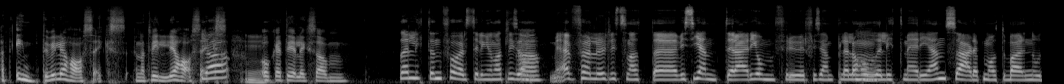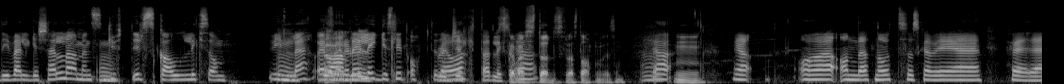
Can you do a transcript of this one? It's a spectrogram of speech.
at ikke ville ha sex enn at ville ha sex. Ja. Mm. Och att det är liksom Det er litt en forestilling om at liksom, Jeg føler litt sånn at uh, Hvis jenter er jomfruer for eksempel, eller Mm. holder litt mer igjen, så er det på en måte bare noe de velger selv, da, mens Mm. gutter skal liksom ville. Mm. Og jeg Ja, føler det legges litt opp til det òg. Liksom. Skal være Ja. studs fra starten, liksom. Ja. Mm. Og on that note så skal vi eh, høre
